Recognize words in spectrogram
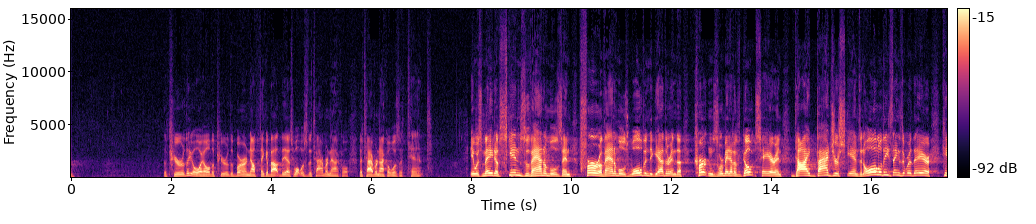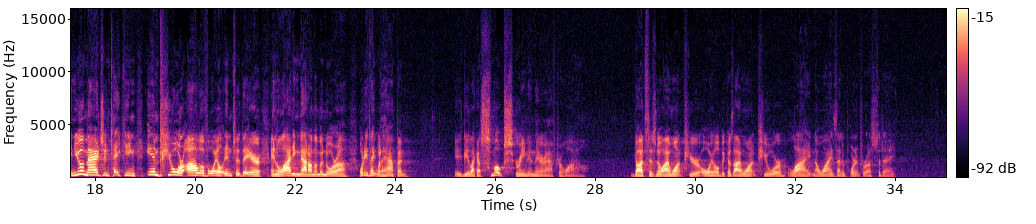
The purer the oil, the purer the burn. Now think about this. What was the tabernacle? The tabernacle was a tent. It was made of skins of animals and fur of animals woven together, and the curtains were made out of goat's hair and dyed badger skins, and all of these things that were there. Can you imagine taking impure olive oil into there and lighting that on the menorah? What do you think would happen? It'd be like a smoke screen in there after a while. God says, No, I want pure oil because I want pure light. Now, why is that important for us today?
